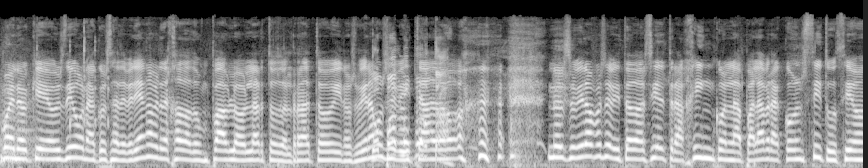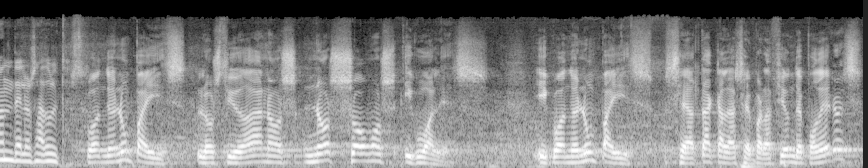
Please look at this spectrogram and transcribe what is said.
Bueno, que os digo una cosa, deberían haber dejado a don Pablo hablar todo el rato y nos hubiéramos Don Pablo evitado nos hubiéramos evitado así el trajín con la palabra constitución de los adultos. Cuando en un país los ciudadanos no somos iguales y cuando en un país se ataca la separación de poderes,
